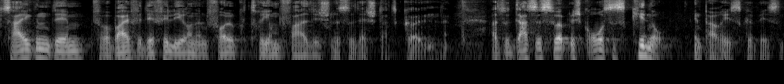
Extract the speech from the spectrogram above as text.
zeigen dem vorbei defilierenden Volk triumphal die Schlüssel der Stadt Köln. Also das ist wirklich großes Kino in Paris gewesen.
